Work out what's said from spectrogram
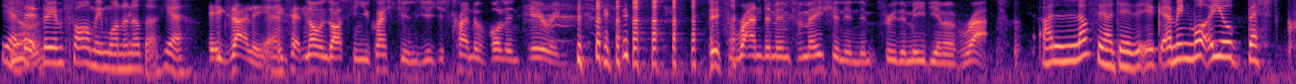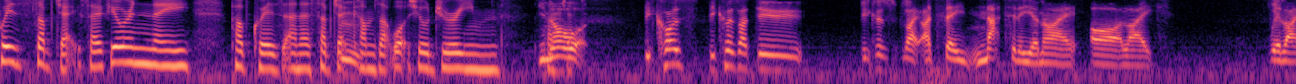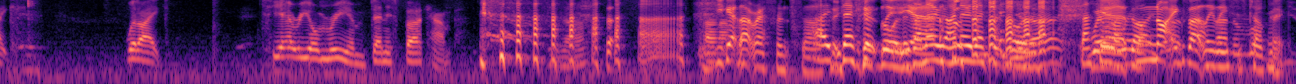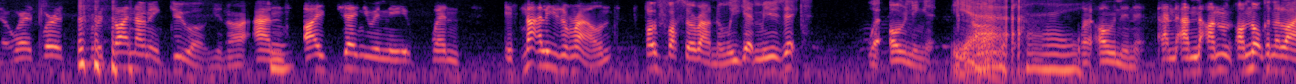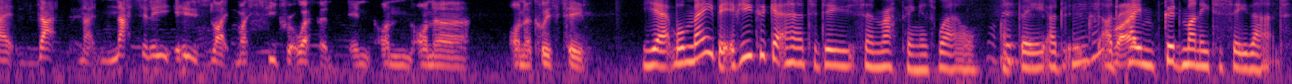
Yeah, Yeah. They're, they're informing one another. Yeah. Exactly. Yeah. Except no one's asking you questions. You're just kind of volunteering this random information in the, through the medium of rap. I love the idea that you. I mean, what are your best quiz subjects? So, if you're in the pub quiz and a subject hmm. comes up, what's your dream You subject? know what? Because because I do because like I'd say Natalie and I are like we're like we're like Thierry Henry and Dennis Bergkamp. You know? Did you get that reference though? I, they're footballers. I know. I know they're footballers. That's We're all Yeah, I've it's got. not exactly Lisa's and Robin, topic. You know, we're, we're, a, we're a dynamic duo, you know, and Mm. I genuinely, when if Natalie's around, if both of us are around and we get music, we're owning it. Yeah. Okay. We're owning it, and and I'm, I'm not gonna lie. That like, Natalie is like my secret weapon in on on a on a quiz team. Yeah. Well, maybe if you could get her to do some rapping as well, I'd be. I'd. Mm-hmm. I'd Right. pay good money to see that.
